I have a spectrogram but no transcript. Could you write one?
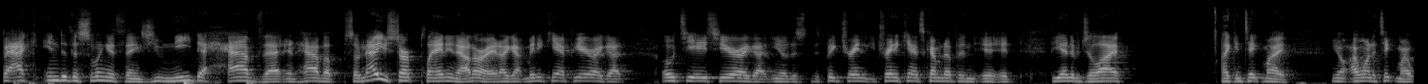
back into the swing of things, you need to have that and have a so now you start planning out, all right, I got mini camp here, I got OTAs here, I got, you know, this, this big training training camp's coming up in at the end of July. I can take my you know, I want to take my,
